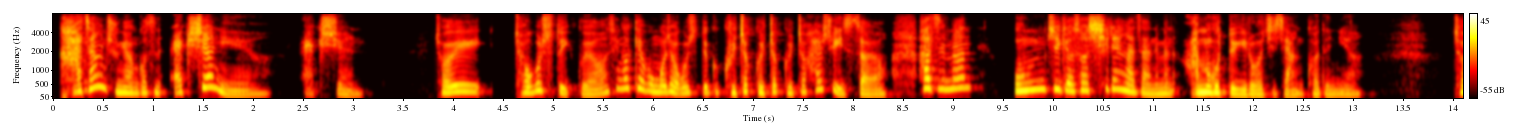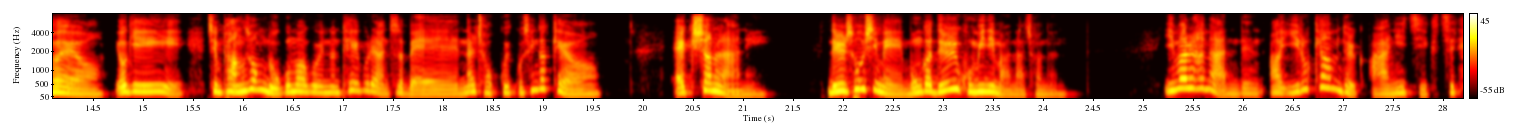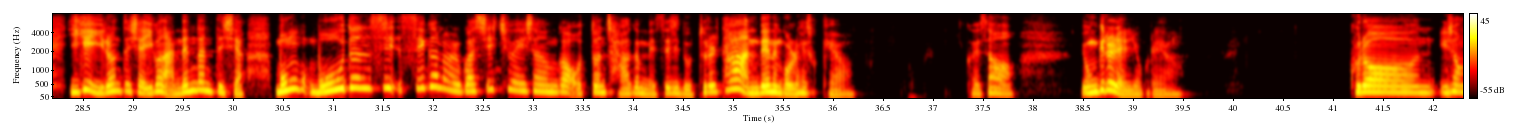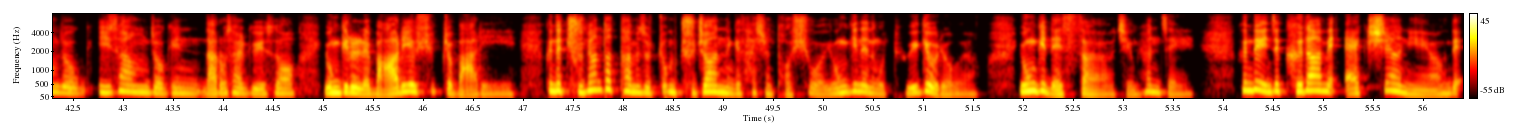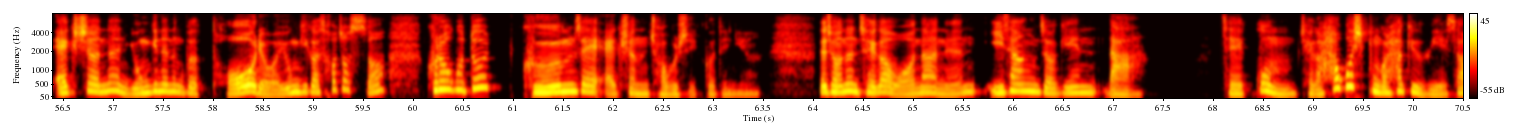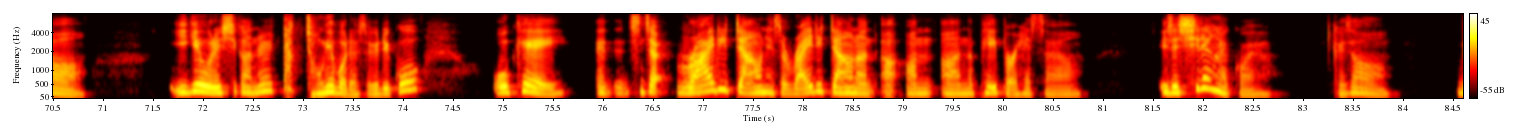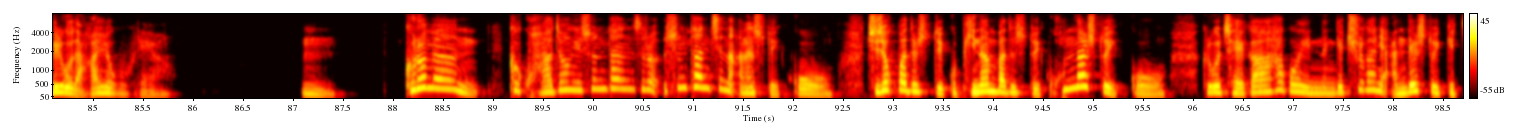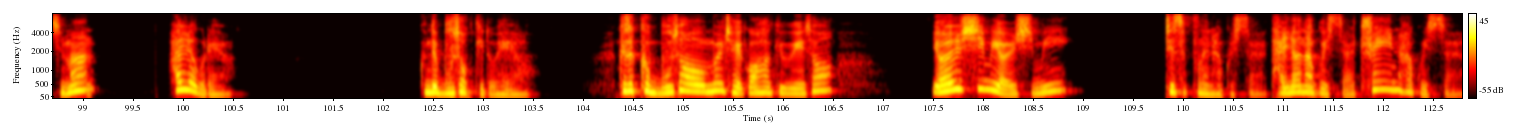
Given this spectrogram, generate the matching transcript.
가장 중요한 것은 액션이에요, 액션. 저희 적을 수도 있고요. 생각해 본 거 적을 수도 있고 글적글적글적 할 수 있어요. 하지만 움직여서 실행하지 않으면 아무것도 이루어지지 않거든요. 저예요. 여기 지금 방송 녹음하고 있는 테이블에 앉아서 맨날 적고 있고 생각해요. 액션을 안 해. 늘 소심해. 뭔가 늘 고민이 많아 저는. 이 말을 하면 안 된 '아 이렇게 하면 될 아니지. 그치. 이게 이런 뜻이야. 이건 안 된다는 뜻이야.' 몽 모든 시 시그널과 시츄에이션과 어떤 작은 메시지 노트를 다 안 되는 걸로 해석해요. 그래서 용기를 내려고 그래요. 그런 이상적 이상적인 나로 살기 위해서 용기를 내 말이 쉽죠 말이. 근데 주변 탓하면서 좀 주저앉는 게 사실은 더 쉬워요. 용기 내는 거 되게 어려워요. 용기 냈어요 지금 현재. 근데 인제 그다음에 액션이에요. 근데 액션은 용기 내는 것보다 더 어려워요. 용기가 서졌어. 그러고도 금세 액션은 접을 수 있거든요. 근데 저는 제가 원하는 이상적인 나, 제 꿈, 제가 하고 싶은 걸 하기 위해서 2 개월의 시간을 딱 정해 버렸어요. 그리고 오케이. 진짜 write it down 해서 write it down on 어 on on a paper 했어요. 이제 실행할 거예요. 그래서 밀고 나가려고 그래요. 음. 그러면 그 과정이 순탄스러 순탄치는 않을 수도 있고 지적받을 수도 있고 비난받을 수도 있고 혼날 수도 있고 그리고 제가 하고 있는 게 출간이 안 될 수도 있겠지만 하려고 그래요. 근데 무섭기도 해요. 그래서 그 무서움을 제거하기 위해서 열심히, 열심히 discipline 하고 있어요. 단련하고 있어요. train 하고 있어요.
